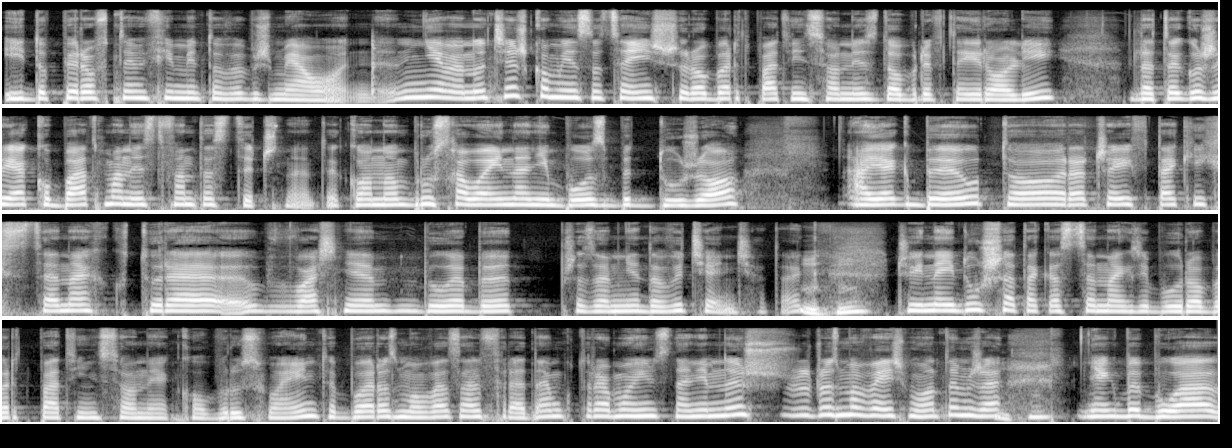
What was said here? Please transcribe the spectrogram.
i dopiero w tym filmie to wybrzmiało. Nie wiem, no ciężko mi jest ocenić, czy Robert Pattinson jest dobry w tej roli, dlatego że jako Batman jest fantastyczny. Tylko no Bruce'a Wayne'a nie było zbyt dużo, a jak był, to raczej w takich scenach, które właśnie byłyby przeze mnie do wycięcia, tak? Mhm. Czyli najdłuższa taka scena, gdzie był Robert Pattinson jako Bruce Wayne, to była rozmowa z Alfredem, która moim zdaniem, no już rozmawialiśmy o tym, że mhm. jakby była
